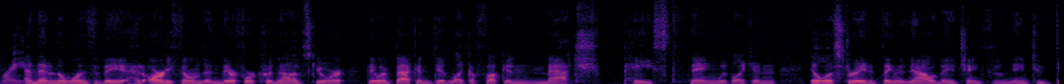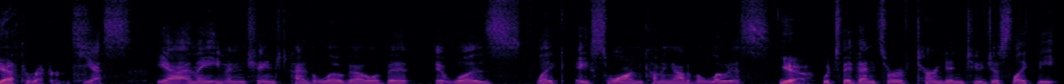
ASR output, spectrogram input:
Right. And then in the ones that they had already filmed and therefore could not obscure, they went back and did like a fucking match paste thing with like an illustrated thing that now they changed the name to Death Records. Yes. Yeah, and they even changed kind of the logo a bit. It was like a swan coming out of a lotus, Yeah. which they then sort of turned into just like the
